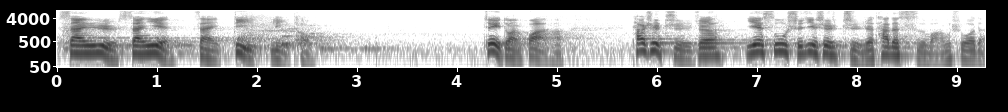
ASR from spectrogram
三日三夜在地里头。”这段话哈。他是指着耶稣，实际是指着他的死亡说的。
